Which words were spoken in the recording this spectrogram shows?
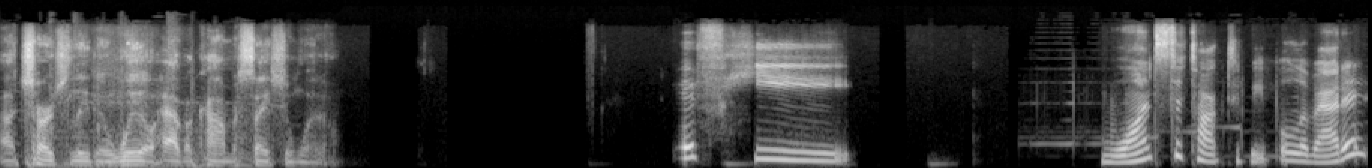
a church leader, will have a conversation with him? If he wants to talk to people about it,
